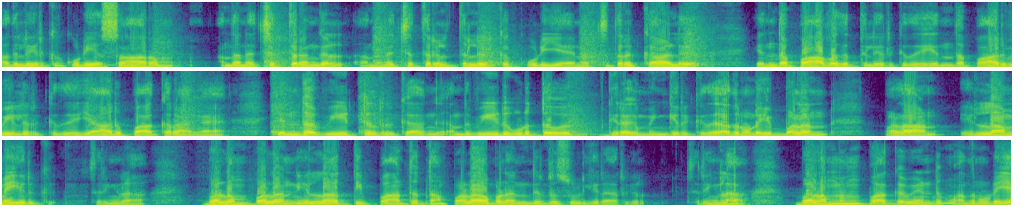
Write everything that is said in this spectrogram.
அதில் இருக்கக்கூடிய சாரம் அந்த நட்சத்திரங்கள் அந்த நட்சத்திரத்தில் இருக்கக்கூடிய நட்சத்திரக்கால் எந்த பாவகத்தில் இருக்குது எந்த பார்வையில் இருக்குது யார் பார்க்குறாங்க எந்த வீட்டில் இருக்காங்க அந்த வீடு கொடுத்த கிரகம் எங்கே இருக்குது அதனுடைய பலன் பலான் எல்லாமே இருக்குது சரிங்களா? பலம் பலன் எல்லாத்தையும் பார்த்து தான் பலாபலன் என்று சொல்கிறார்கள். சரிங்களா? பலமும் பார்க்க வேண்டும் அதனுடைய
